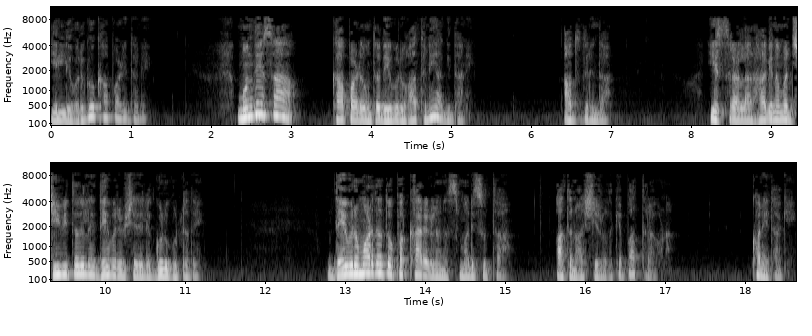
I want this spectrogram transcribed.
ಇಲ್ಲಿವರೆಗೂ ಕಾಪಾಡಿದ್ದಾನೆ. ಮುಂದೆ ಸಹ ಕಾಪಾಡುವಂಥ ದೇವರು ಆತನೇ ಆಗಿದ್ದಾನೆ. ಆದುದರಿಂದ ಇಸ್ರಾಲರ್ ಹಾಗೆ ನಮ್ಮ ಜೀವಿತದಲ್ಲಿ ದೇವರ ವಿಷಯದಲ್ಲಿ ಗುಣಗುಟ್ಟದೆ ದೇವರು ಮಾಡಿದಂಥ ಉಪಕಾರಗಳನ್ನು ಸ್ಮರಿಸುತ್ತಾ ಆತನ ಆಶೀರ್ವಾದಕ್ಕೆ ಪಾತ್ರರಾಗೋಣ. ಕೊನೆಯದಾಗಿ,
